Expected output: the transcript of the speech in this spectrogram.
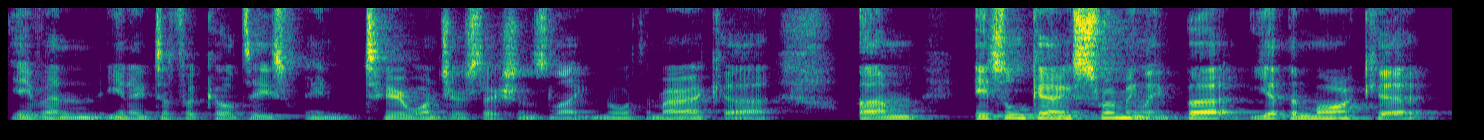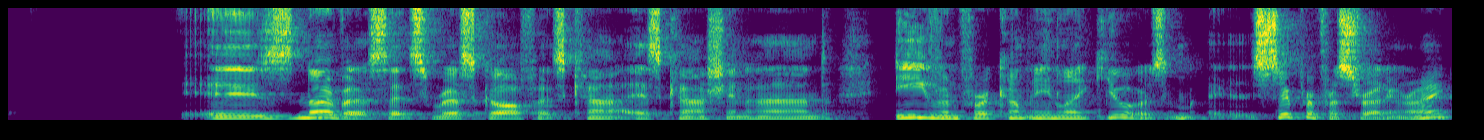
even you know difficulties in tier one jurisdictions like North America. Um, it's all going swimmingly, but yet the market is nervous. It's risk off. It's, ca- it's cash in hand, even for a company like yours. It's super frustrating, right?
